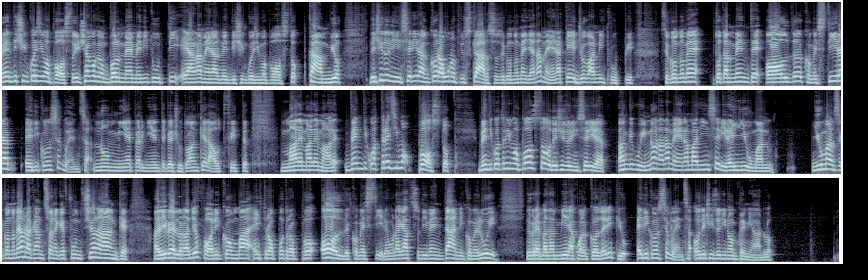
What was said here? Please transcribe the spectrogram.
25 posto, diciamo che è un po' il meme di tutti e Anamena al 25 posto. Cambio, decido di inserire ancora uno più scarso secondo me di Anamena che è Giovanni Truppi. Secondo me totalmente old come stile e di conseguenza non mi è per niente piaciuto anche l'outfit. Male male male. 24 posto. 24 posto ho deciso di inserire anche qui non Anamena ma di inserire Human. Human secondo me è una canzone che funziona anche a livello radiofonico ma è troppo troppo old come stile. Un ragazzo di 20 anni come lui dovrebbe adambire a qualcosa di più e di conseguenza ho deciso di non premiarlo.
